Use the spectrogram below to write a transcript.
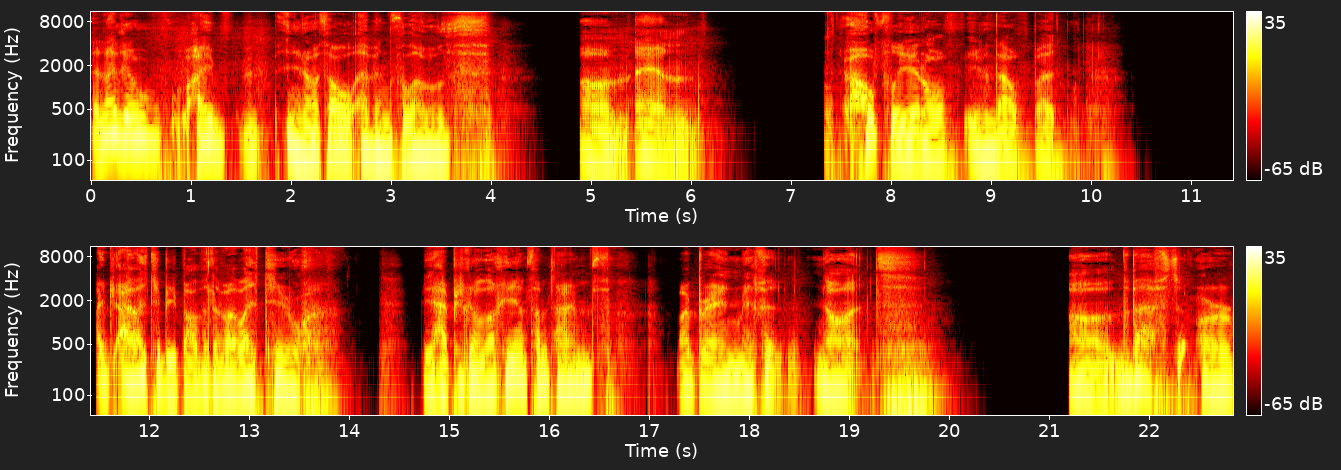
And I go I you know, it's all ebb and flows. Um and hopefully it'll even out, but I, I like to be positive. I like to be happy go lucky, and sometimes my brain makes it not uh, the best, or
